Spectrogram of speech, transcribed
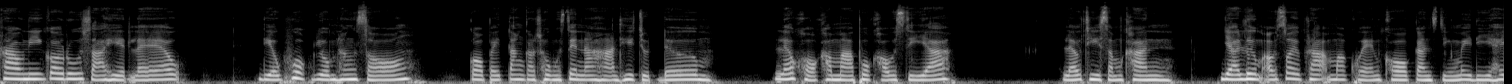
คราวนี้ก็รู้สาเหตุแล้ว เดี๋ยวพวกโยมทั้งสอง ก็ไปตั้งกระทงเส้นอาหารที่จุดเดิม แล้วขอขมาพวกเขาเสีย แล้วที่สำคัญ อย่าลืมเอาสร้อยพระมาแขวนคอกันสิ่งไม่ดีให้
